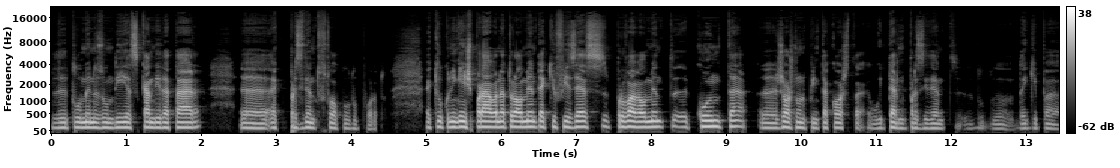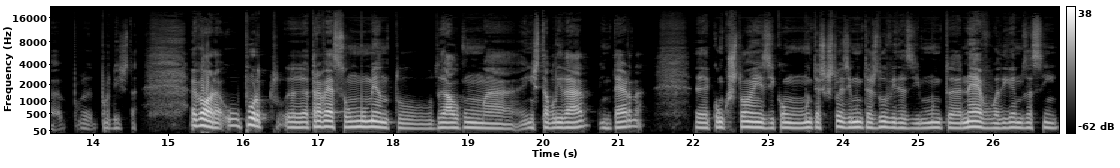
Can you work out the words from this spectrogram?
de pelo menos um dia se candidatar a presidente do Futebol Clube do Porto. Aquilo que ninguém esperava, naturalmente, é que o fizesse, provavelmente, eh, conta uh, Jorge Nuno Pinto da Costa, o eterno presidente do, do, da equipa portista. Agora, o Porto uh, atravessa um momento de alguma instabilidade interna, uh, com questões e com muitas questões e muitas dúvidas e muita névoa, digamos assim,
